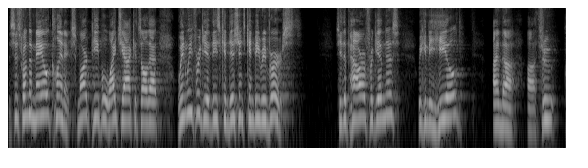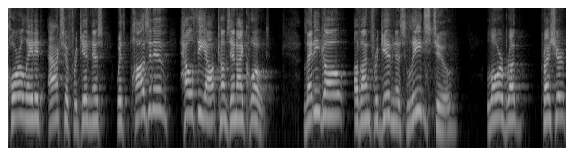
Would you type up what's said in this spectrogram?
this is from the Mayo Clinic, smart people, white jackets, all that. When we forgive, these conditions can be reversed. See the power of forgiveness? We can be healed and uh, uh, through correlated acts of forgiveness with positive, healthy outcomes. And I quote, letting go of unforgiveness leads to lower blood pressure,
